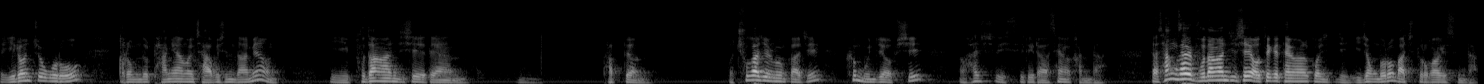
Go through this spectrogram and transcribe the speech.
이런 쪽으로 여러분들 방향을 잡으신다면 이 부당한 짓에 대한 음, 답변 뭐 추가 질문까지 큰 문제 없이 어, 하실 수 있으리라 생각합니다. 자, 상사의 부당한 짓에 어떻게 대응할 것인지 이 정도로 마치도록 하겠습니다.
